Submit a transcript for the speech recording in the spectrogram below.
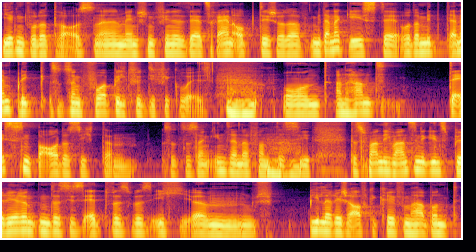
irgendwo da draußen einen Menschen findet, der jetzt rein optisch oder mit einer Geste oder mit einem Blick sozusagen Vorbild für die Figur ist. Mhm. Und anhand dessen baut er sich dann sozusagen in seiner Fantasie. Mhm. Das fand ich wahnsinnig inspirierend und das ist etwas, was ich ähm, spielerisch aufgegriffen habe und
